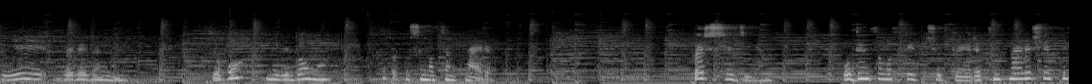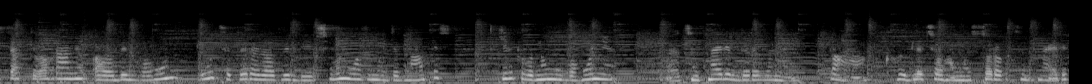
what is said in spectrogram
цієї деревини? Цього невідомо, пропишемо центнерів. Перша дія. Один самоскид 4 центнери 60 кг, а один вагон у 4 рази більше. Ми можемо дізнатись, скільки в одному вагоні е, центнерів деревини. Так, для цього ми 40 центнерів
